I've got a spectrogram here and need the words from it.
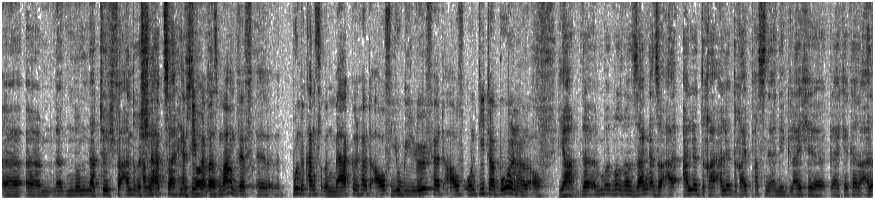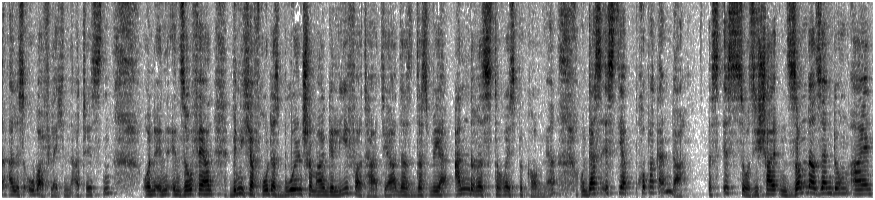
äh, ähm, nun natürlich für andere aber Schlagzeilen Herr Pieper, was machen wir? Äh, Bundeskanzlerin Merkel hört auf, Jogi Löw hört auf und Dieter Bohlen hört auf. Ja, da muss man sagen, also alle drei, alle drei passen ja in die gleiche, gleiche alles Oberflächenartisten. Und in, insofern bin ich ja froh, dass Bohlen schon mal geliefert hat, ja, dass, dass wir andere Stories bekommen. Ja. Und das ist ja Propaganda. Es ist so. Sie schalten Sondersendungen ein,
